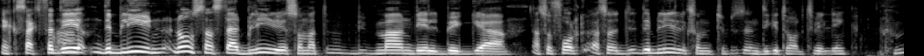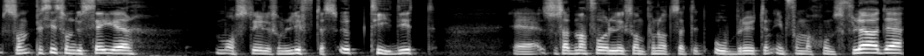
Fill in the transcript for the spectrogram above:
Exakt, för det, det blir någonstans där blir det som att man vill bygga, alltså folk, alltså det, det blir liksom typ en digital tvilling som, precis som du säger, måste ju liksom lyftas upp tidigt. Eh, så att man får liksom på något sätt ett obruten informationsflöde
